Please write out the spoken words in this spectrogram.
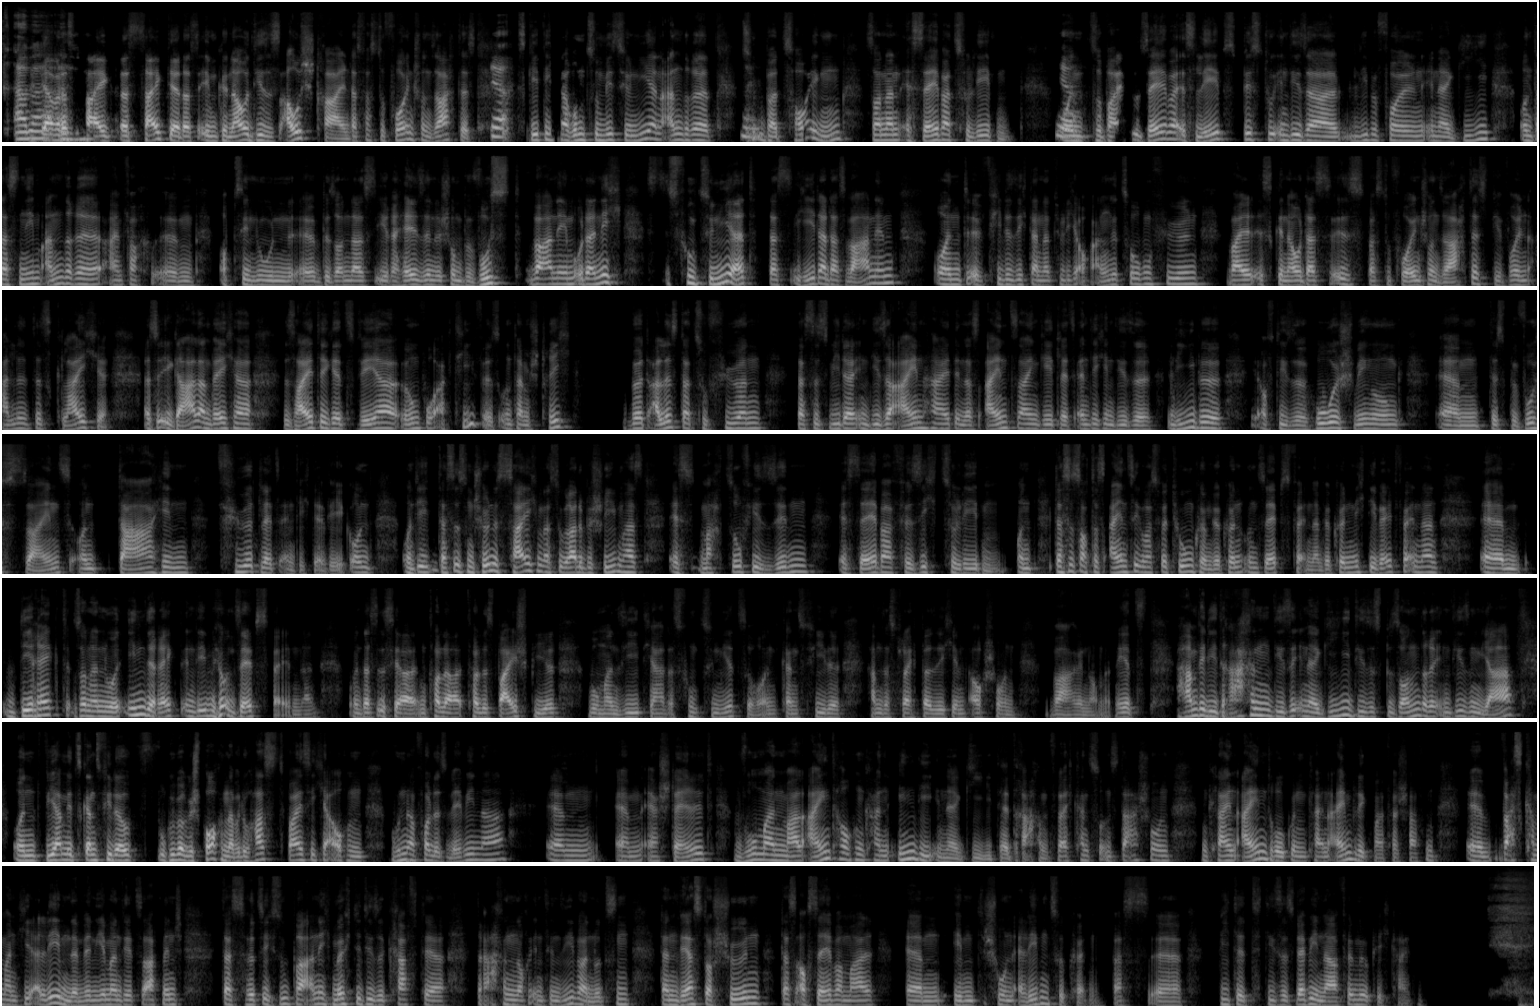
Aber, ja, aber das ähm, zeigt, das zeigt ja, dass eben genau dieses Ausstrahlen, das, was du vorhin schon sagtest, ja. es geht nicht darum zu missionieren, andere ja. zu überzeugen, sondern es selber zu leben. Ja. Und sobald du selber es lebst, bist du in dieser liebevollen Energie und das nehmen andere einfach, ähm, ob sie nun äh, besonders ihre Hellsinne schon bewusst wahrnehmen oder nicht. Es, es funktioniert, dass jeder das wahrnimmt und äh, viele sich dann natürlich auch angezogen fühlen, weil es genau das ist, was du vorhin schon sagtest. Wir wollen alle das Gleiche. Also egal an welcher Seite jetzt wer irgendwo aktiv ist, unterm Strich wird alles dazu führen, dass es wieder in diese Einheit, in das Einssein geht, letztendlich in diese Liebe, auf diese hohe Schwingung ähm, des Bewusstseins. Und dahin führt letztendlich der Weg. Und, und die, das ist ein schönes Zeichen, was du gerade beschrieben hast. Es macht so viel Sinn, es selber für sich zu leben. Und das ist auch das Einzige, was wir tun können. Wir können uns selbst verändern. Wir können nicht die Welt verändern ähm, direkt, sondern nur indirekt, indem wir uns selbst verändern. Und das ist ja ein toller, tolles Beispiel, wo man sieht, ja, das funktioniert so. Und ganz viele haben das vielleicht bei sich eben auch schon wahrgenommen. Jetzt haben wir die Drachen, diese Energie, dieses Besondere in diesem Jahr. Und wir haben jetzt ganz viel darüber gesprochen, aber du hast, weiß ich ja, auch ein wundervolles Webinar ähm, ähm, erstellt, wo man mal eintauchen kann in die Energie der Drachen. Vielleicht kannst du uns da schon einen kleinen Eindruck und einen kleinen Einblick mal verschaffen. Äh, was kann man hier erleben? Denn wenn jemand jetzt sagt, Mensch, das hört sich super an, ich möchte diese Kraft der Drachen noch intensiver nutzen, dann wäre es doch schön, das auch selber mal ähm, eben schon erleben zu können. Was äh, bietet dieses Webinar für Möglichkeiten?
